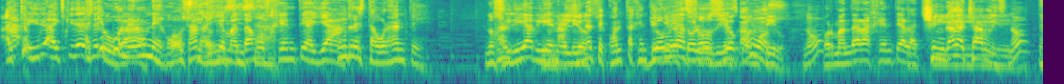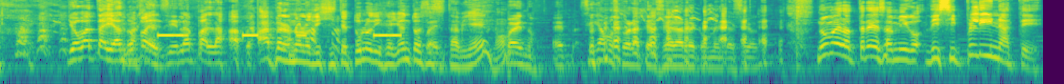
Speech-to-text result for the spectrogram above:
hay ah, que ir, hay que ir a ese hay que poner un negocio Tanto que mandamos gente allá. Un restaurante. Nos iría bien, Imagínate cuánta gente Yo me asocio contigo, ¿no? Por mandar a gente a la chingada Charlie, ¿no? yo batallando para decir la palabra. Ah, pero no lo dijiste tú, lo dije yo, entonces está bien, ¿no? Bueno, eh, sigamos con la tercera recomendación. Número tres, amigo, disciplínate.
